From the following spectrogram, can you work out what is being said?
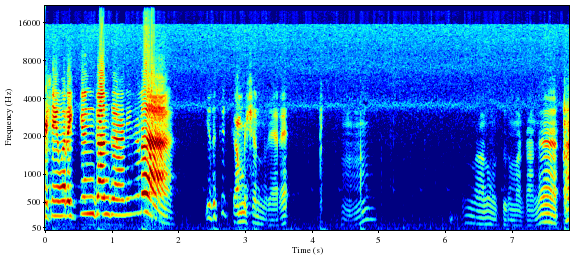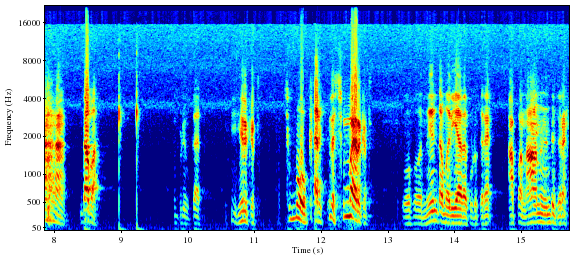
விஷயம் வரைக்கும் கங்காணிகளா இதுக்கு கமிஷன் வேற. நானும் ஒத்துக்க மாட்டாங்க. இந்தாப்பா இப்படி உட்கார். இருக்கட்டும். சும்மா உட்காரு. சும்மா இருக்கட்டும். ஓஹோ நீண்ட மரியாதை கொடுக்குறேன். அப்ப நானும் நின்றுக்கிறேன்.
